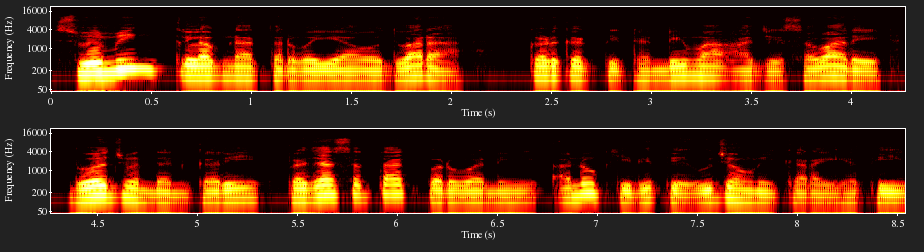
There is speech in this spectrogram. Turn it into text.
સ્વિમિંગ ક્લબના તરવૈયાઓ દ્વારા કડકડતી ઠંડીમાં આજે સવારે ધ્વજવંદન કરી પ્રજાસત્તાક પર્વની અનોખી રીતે ઉજવણી કરાઈ હતી.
